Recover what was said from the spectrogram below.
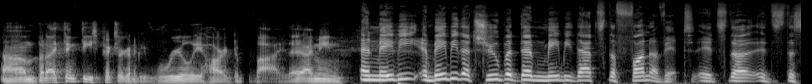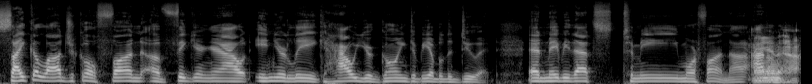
Um, but I think these picks are going to be really hard to buy. I mean, and maybe and maybe that's true but then maybe that's the fun of it it's the it's the psychological fun of figuring out in your league how you're going to be able to do it and maybe that's to me more fun i, I don't know I,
